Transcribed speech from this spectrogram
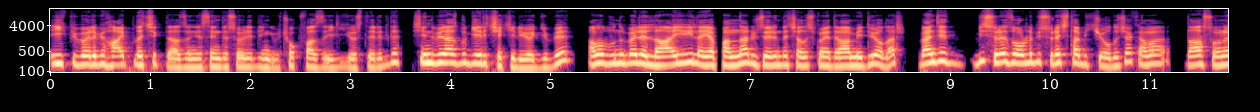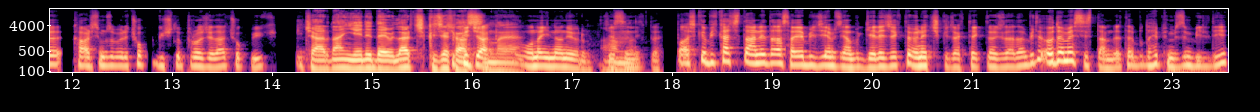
İlk bir böyle bir hype'la çıktı az önce senin de söylediğin gibi çok fazla ilgi gösterildi. Şimdi biraz bu geri çekiliyor gibi. Ama bunu böyle layığıyla yapanlar üzerinde çalışmaya devam ediyorlar. Bence bir süre zorlu bir süreç tabii ki olacak ama daha sonra karşımıza böyle çok güçlü projeler, çok büyük İçeriden yeni devler çıkacak, çıkacak. aslında yani. Ona inanıyorum Anladım. kesinlikle. Başka birkaç tane daha sayabileceğimiz yani bu gelecekte öne çıkacak teknolojilerden biri de ödeme sistemleri. Tabii bu da hepimizin bildiği.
